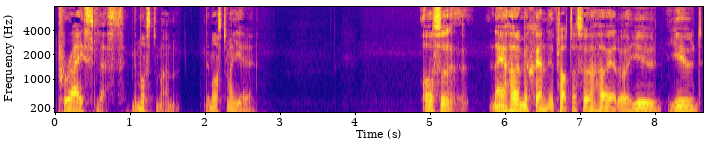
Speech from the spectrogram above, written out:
Priceless. Det måste man, det måste man ge det. Och så när jag hör mig själv nu prata så hör jag då ljud, ljud,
